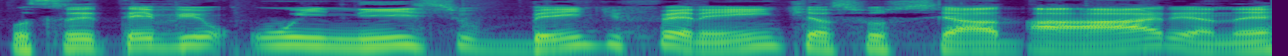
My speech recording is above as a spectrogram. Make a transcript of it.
você teve um início bem diferente associado à área, né?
